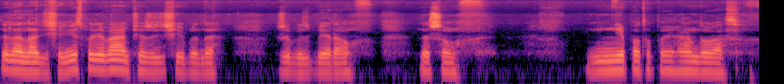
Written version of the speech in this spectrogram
Tyle na dzisiaj. Nie spodziewałem się, że dzisiaj będę grzyby zbierał. Zresztą nie po to pojechałem do lasu.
